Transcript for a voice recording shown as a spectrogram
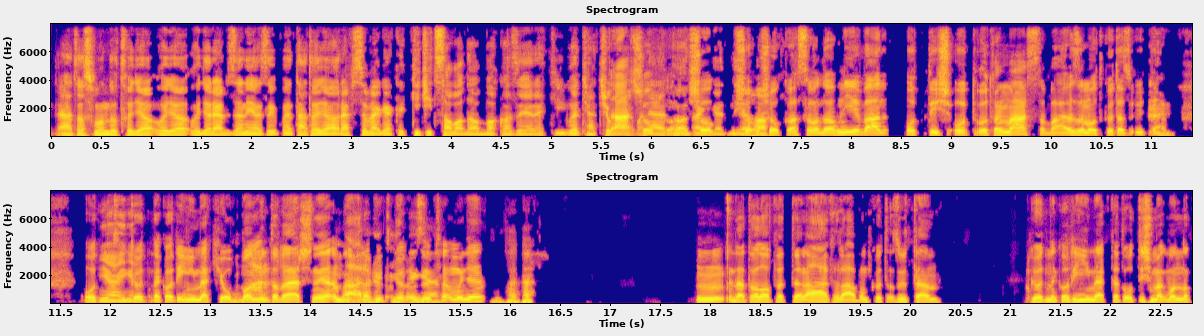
Tehát azt mondod, hogy a, hogy a, hogy a rap zené azért, tehát hogy a rap szövegek egy kicsit szabadabbak azért, egy, vagy hát sokkal, Hát sokkal, sok, engedni. so, aha. sokkal szabadabb. Nyilván ott is, ott, ott meg más szabályozom, ott köt az ütem. Ott Ja, igen. kötnek a rímek jobban, Már mint a versnél. Már a Már köt köt, az ütem, ugye? Mm, de hát alapvetően általában köt az ütem, kötnek a rímek, tehát ott is megvannak,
